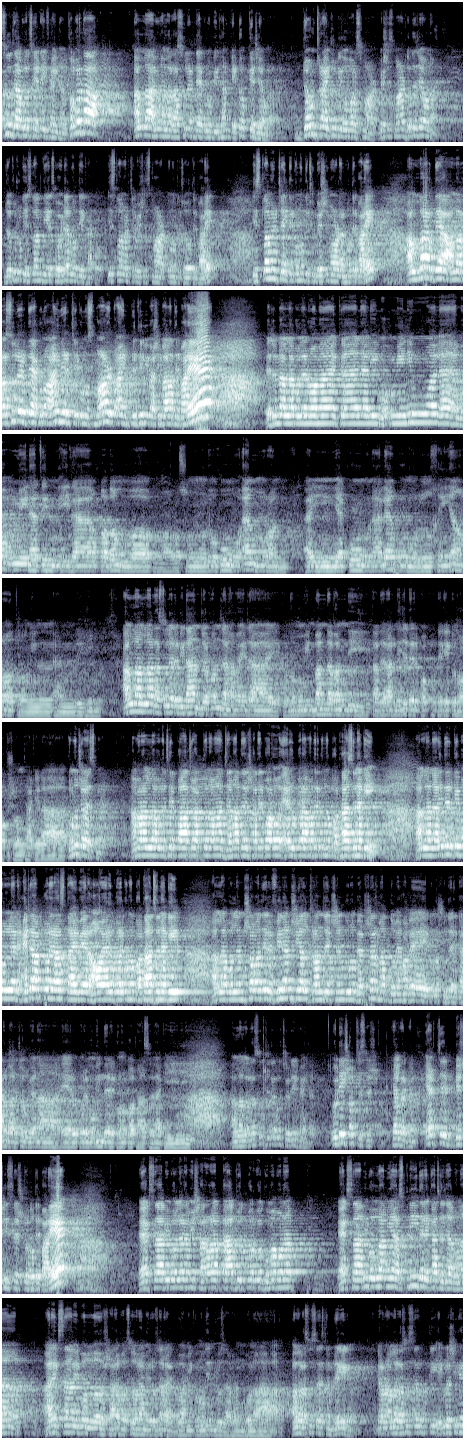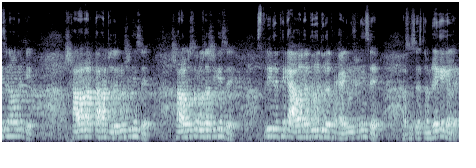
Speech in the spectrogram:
রাসূল যা বলেছে এটাই ফাইনাল খবরদার, আল্লাহ এবং আল্লাহ রাসূলের দেয়া কোনো বিধানকে টপকে যেও না। Don't try to be over smart বেশি স্মার্ট হতে যেও না। যতটুকু ইসলাম দিয়েছে ওইটার মধ্যেই থাকো। ইসলামের চেয়ে বেশি স্মার্ট কোনো কিছু হতে পারে? ইসলামের চাইতে কোনো কিছু বেশি মডার্ন হতে পারে? আল্লাহর দেয়া, আল্লাহ রাসূলের দেয়া কোনো আইনের চেয়ে কোনো স্মার্ট আইন পৃথিবীবাসী বানাতে পারে? এজন্য আল্লাহ বললেন ওয়ামা কানা লিমুমিনিন ওয়ালা মুমিনাতিন ইযা কাদাল্লাহু ওয়া রাসূলুহু আমরান আন ইয়াকুনা লাহুমুল খিয়ারাতু মিন আমরিহিম. আল্লাহ আল্লাহ রাসূলের বিধান যখন জানা হয়ে যায়, কোন মুমিন বান্দা বান্দি তাদের আর নিজেদের পক্ষ থেকে কোনো অপশন থাকে না, কোনো চয়েস নাই। আমার আল্লাহ বলেছে, পাঁচ ওয়াক্ত নামাজ জামাতের সাথে পড়ো, এর উপরে আমাদের কোনো কথা আছে নাকি? আল্লাহ নারীদেরকে বললেন, হেজাব পরে রাস্তায় বের হও, এর উপরে কোনো কথা আছে নাকি? আল্লাহ বললেন, সমাজের ফিনান্সিয়াল ট্রানজাকশনগুলো ব্যবসার মাধ্যমে হবে, কোনো সুদের কারবার চলবে না, এর উপরে মুমিনদের কোনো কথা আছে নাকি? আল্লাহ রাসূল যেটা বলেছে, ওইটাই ফাইনাল ওইটাই সবচেয়ে শ্রেষ্ঠ। খেয়াল রাখবেন, এর চেয়ে বেশি শ্রেষ্ঠ হতে পারে এক সাহাবী বললেন, আমি সারা রাত তাহাজ্জুদ পড়ব, ঘুমাবো না। এক সাহাবী বলল, আমি আর স্ত্রীদের কাছে যাব না। আরেক সাহাবী বলল, সারা বছর আমি রোজা রাখব, আমি কোনোদিন রোজা ভাঙবো না। আল্লাহ রাসূল সাল্লাল্লাহু রেগে গেলেন। কারণ আল্লাহ রাসূল সাল্লাল্লাহু কি এগুলো শিখিয়েছেন আমাদেরকে? সারা রাত তাহাজ্জুদ এগুলো শিখিয়েছে? সারা বছর রোজা শিখিয়েছে? স্ত্রীদের থেকে আলাদা দূরে দূরে থাকা এগুলো শিখিয়েছে? রাসূল সাল্লাল্লাহু রেগে গেলেন।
